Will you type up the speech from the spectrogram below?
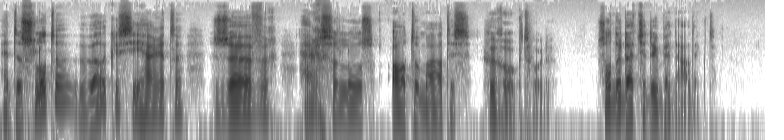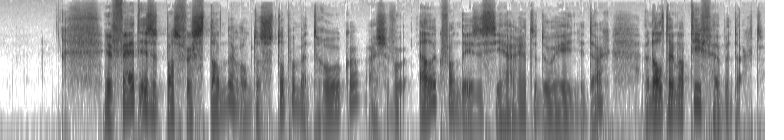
en tenslotte welke sigaretten zuiver, hersenloos, automatisch gerookt worden, zonder dat je erbij nadenkt. In feite is het pas verstandig om te stoppen met roken als je voor elk van deze sigaretten doorheen je dag een alternatief hebt bedacht.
